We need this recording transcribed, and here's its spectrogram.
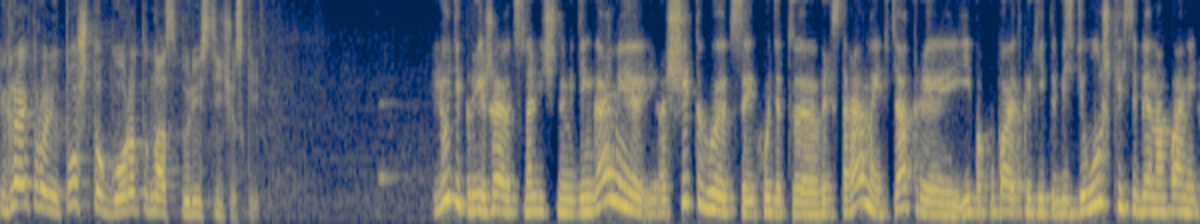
Играет роль и то, что город у нас туристический. Люди приезжают с наличными деньгами и рассчитываются, и ходят э, в рестораны, и в театры, и покупают какие-то безделушки себе на память.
